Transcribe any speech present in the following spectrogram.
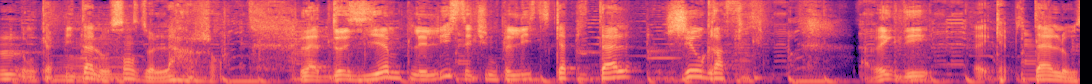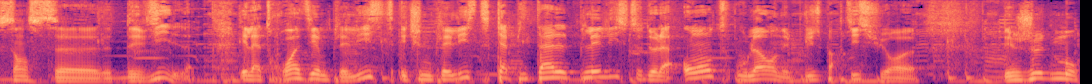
Donc capitale au sens de l'argent. La deuxième playlist est une playlist capitale géographie. Avec des euh, capitales au sens euh, des villes. Et la troisième playlist est une playlist capitale playlist de la honte où là on est plus parti sur euh, des jeux de mots.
